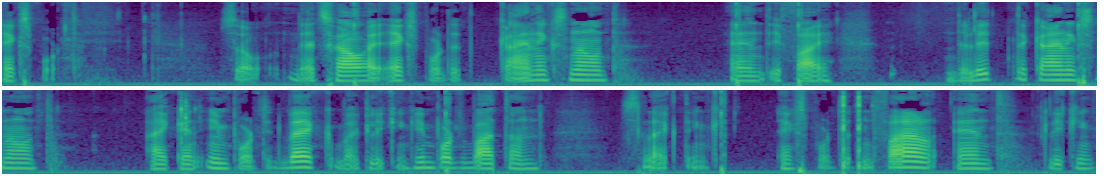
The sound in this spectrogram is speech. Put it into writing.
export. So that's how I exported KNX node and if I delete the KNX node I can import it back by clicking import button, selecting exported file and clicking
